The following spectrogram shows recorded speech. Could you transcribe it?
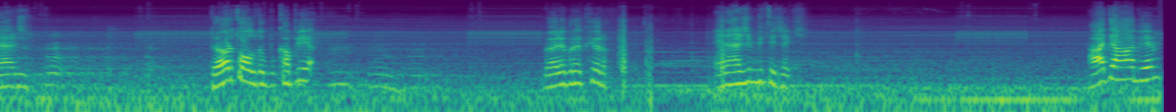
Enerji. Dört oldu bu kapıyı. Böyle bırakıyorum. Enerjim bitecek. Hadi abim.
